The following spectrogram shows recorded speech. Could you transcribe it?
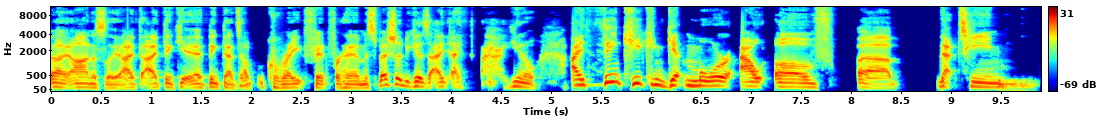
Uh, honestly, I I think I think that's a great fit for him, especially because I, I you know I think he can get more out of uh, that team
